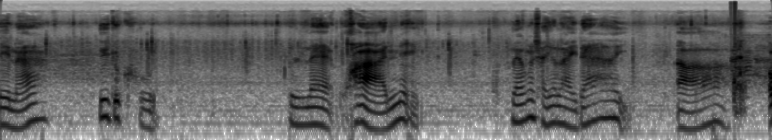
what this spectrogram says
นี่นะ นี่ก็ขูดเป็นแหลกขวานเนี่ยแล้วมันใช้อะไรได้อ่าโอ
